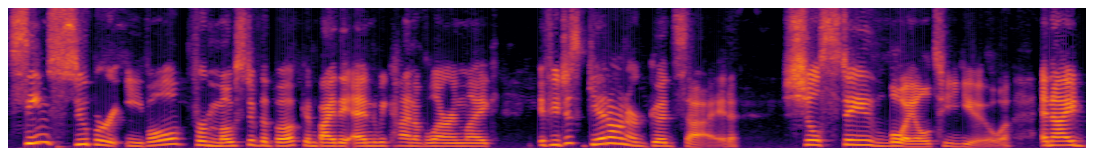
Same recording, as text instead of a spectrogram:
seems super evil for most of the book, and by the end we kind of learn like if you just get on her good side, she'll stay loyal to you. And I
